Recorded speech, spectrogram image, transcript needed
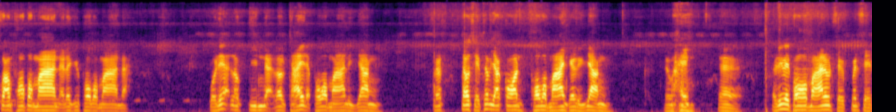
ความพอประมาณอะไรคือพอประมาณอะวันนี้เรากินเนี่ยเราใช้เนี่ยพอประมาณหรือยัง แล้วเราเสพทรัพยากรพอประมาณกันหรือยังถูกไหมเอออันนี้ไม่พอประมาณมันเสพมันเสพ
